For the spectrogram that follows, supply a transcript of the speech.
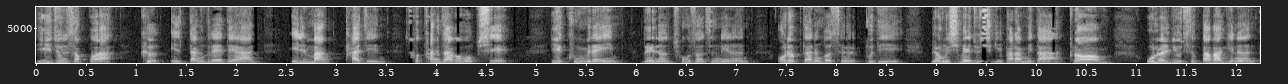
이준석과 그 일당들에 대한 일망타진 소탕 작업 없이 이 국민의힘 내년 총선 승리는 어렵다는 것을 부디 명심해 주시기 바랍니다. 그럼 오늘 뉴스 빠박이는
